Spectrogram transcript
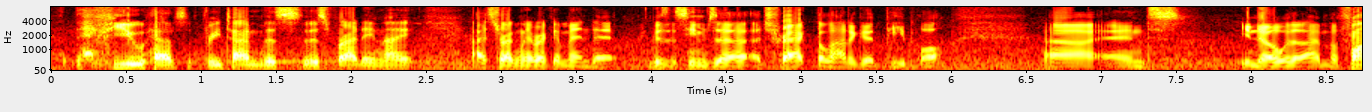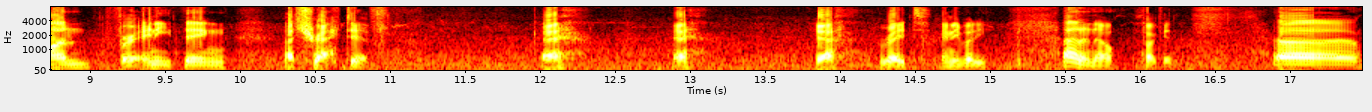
if you have some free time this this Friday night, I strongly recommend it because it seems to attract a lot of good people. Uh, and you know that I'm a fan for anything attractive. Eh? Eh? Yeah? Right? Anybody? I don't know. Fuck it. Uh,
